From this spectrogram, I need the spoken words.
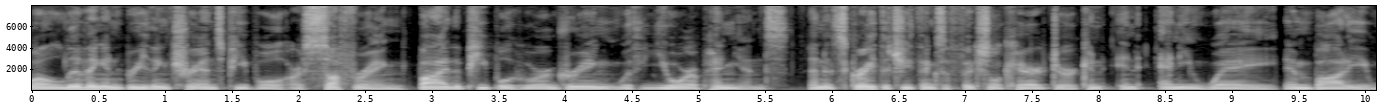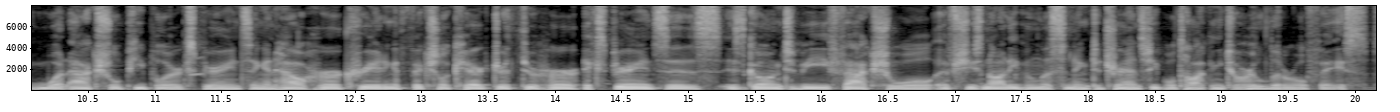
while living and breathing trans people are suffering by the people who are agreeing with your opinions. And it's great that she thinks a fictional character can in any way embody what actual people are experiencing and how her creating a fictional character through her experiences is going to be factual if she's not even listening to trans people talking to her literal face.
